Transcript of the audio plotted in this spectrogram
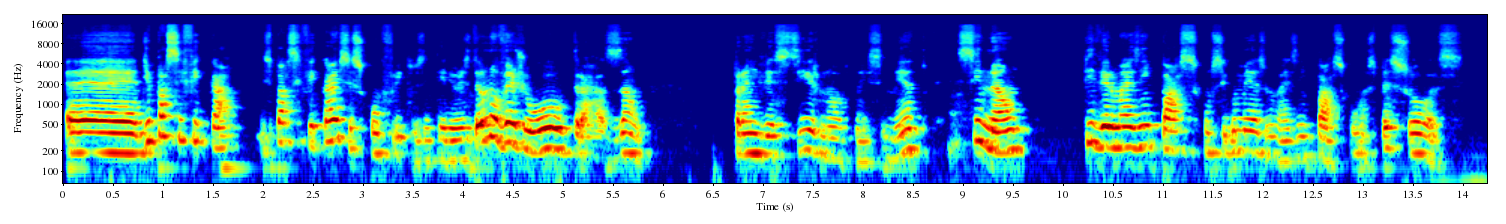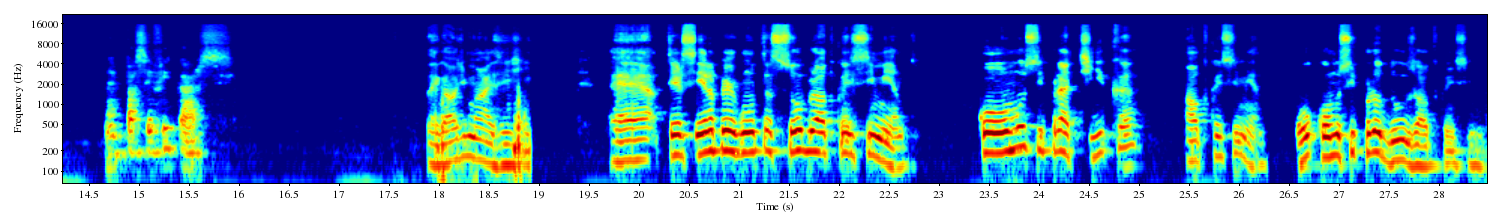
é, de pacificar, de pacificar esses conflitos interiores. Então, eu não vejo outra razão para investir no autoconhecimento, senão viver mais em paz consigo mesmo, mais em paz com as pessoas, né? pacificar-se. Legal demais, Regina. É, terceira pergunta sobre o autoconhecimento. Como se pratica autoconhecimento? Ou como se produz autoconhecimento?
